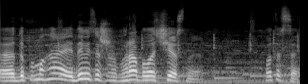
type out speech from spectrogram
е, допомагає і дивиться, щоб гра була чесною. От і все.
